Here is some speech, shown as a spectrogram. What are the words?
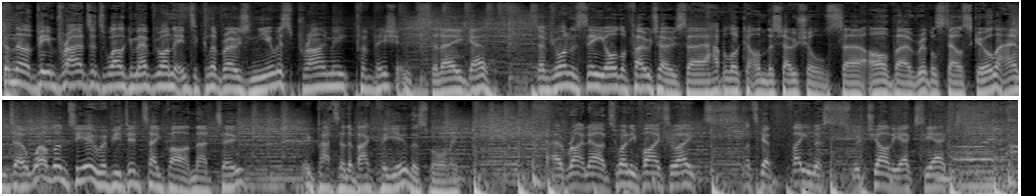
Couldn't have been prouder to welcome everyone into Clitheroe's newest primary provision. So there you go. So if you want to see all the photos, uh, have a look on the socials uh, of uh, Ribblesdale School. And uh, well done to you if you did take part in that too. Big pat on the back for you this morning. Uh, right now, 25 to 8. Let's get famous with Charli XCX.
